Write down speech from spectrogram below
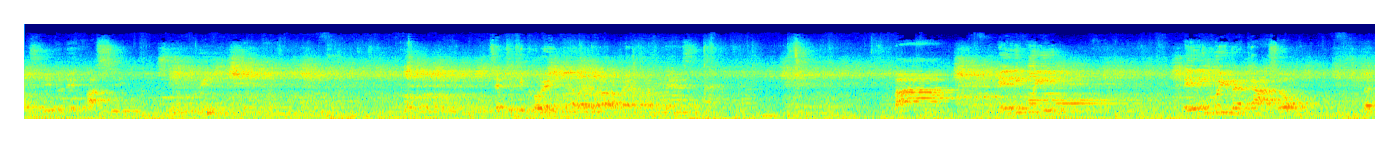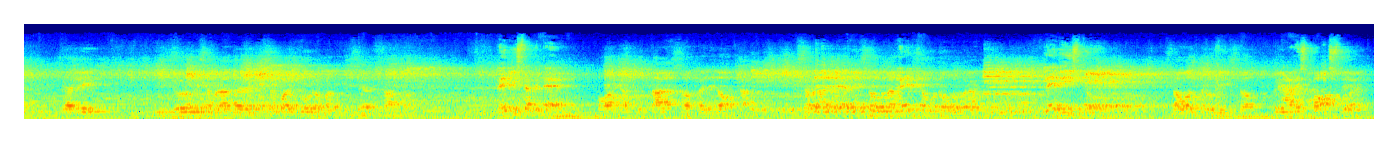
Ho sentito dei passi qui. Senti che corrente. Vabbè, alla finestra. Ma eri qui? Eri qui per caso? Già lì, ti giuro mi sembra di aver visto qualcuno quando ti sei alzato. L'hai vista vedere? Porca puttana sulla pelle d'oca. Mi sembra di aver visto una vecchia un'ombra. L'hai visto? Stavolta l'ho visto. Ha risposto? eh?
